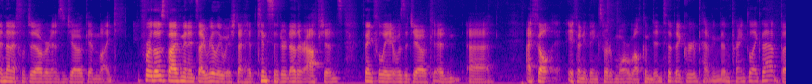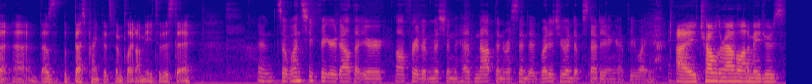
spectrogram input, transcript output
and then I flipped it over and it was a joke. And like for those five minutes, I really wished I had considered other options. Thankfully, it was a joke, and uh, I felt, if anything, sort of more welcomed into the group having been pranked like that. But uh, that was the best prank that's been played on me to this day. And so once you figured out that your offer of admission had not been rescinded, what did you end up studying at BYU? I traveled around a lot of majors.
